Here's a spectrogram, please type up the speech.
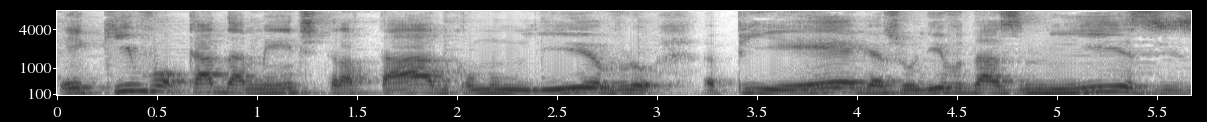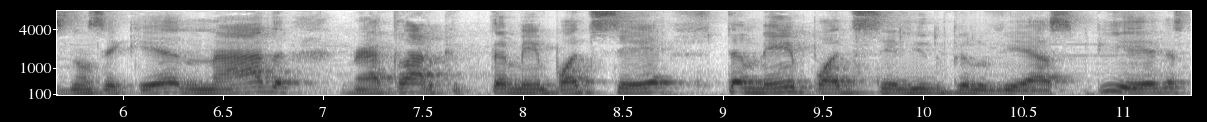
equivocadamente tratado como um livro eh, piegas, o livro das Mises, não sei o que, nada, né? Claro que também pode ser, também pode ser lido pelo viés piegas,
